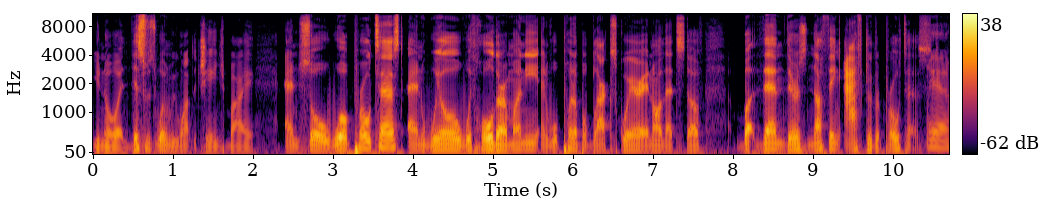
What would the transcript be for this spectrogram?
you know, and this is when we want to change by. And so we'll protest and we'll withhold our money and we'll put up a black square and all that stuff. But then there's nothing after the protest. Yeah,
